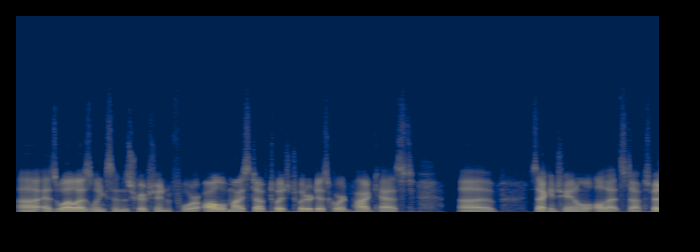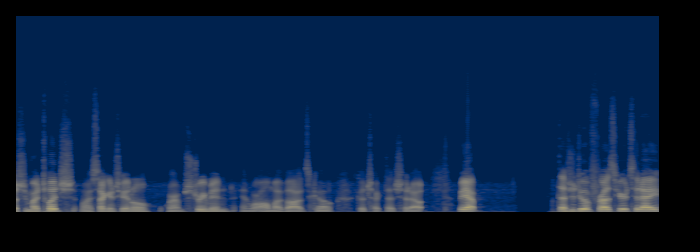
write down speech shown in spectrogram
uh, as well as links in the description for all of my stuff: Twitch, Twitter, Discord, podcast, uh, second channel, all that stuff. Especially my Twitch, my second channel where I'm streaming and where all my vods go. Go check that shit out. But yeah, that should do it for us here today.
